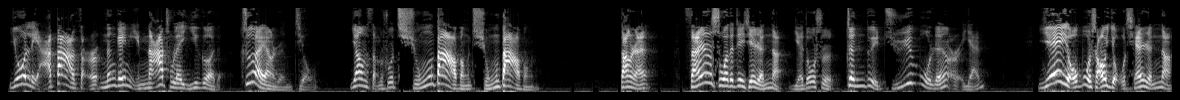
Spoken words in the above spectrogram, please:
有俩大子儿能给你拿出来一个的，这样人交。要么怎么说穷大方？穷大方。当然，咱说的这些人呢，也都是针对局部人而言，也有不少有钱人呢，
